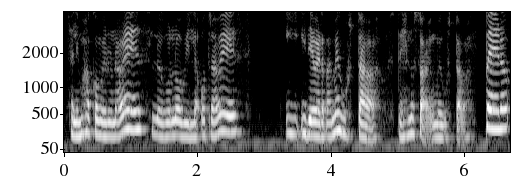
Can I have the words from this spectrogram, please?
Salimos a comer una vez, luego lo vi la otra vez y, y de verdad me gustaba. Ustedes no saben, me gustaba. Pero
